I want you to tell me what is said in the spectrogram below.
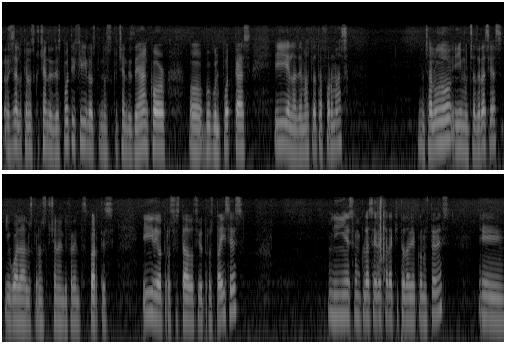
gracias a los que nos escuchan desde Spotify, los que nos escuchan desde Anchor o Google Podcast y en las demás plataformas. Un saludo y muchas gracias. Igual a los que nos escuchan en diferentes partes y de otros estados y otros países. Y es un placer estar aquí todavía con ustedes. Eh,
